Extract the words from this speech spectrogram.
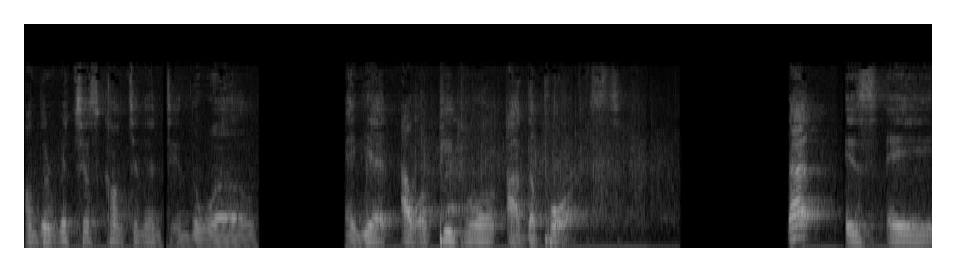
on the richest continent in the world, and yet our people are the poorest. That is a,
